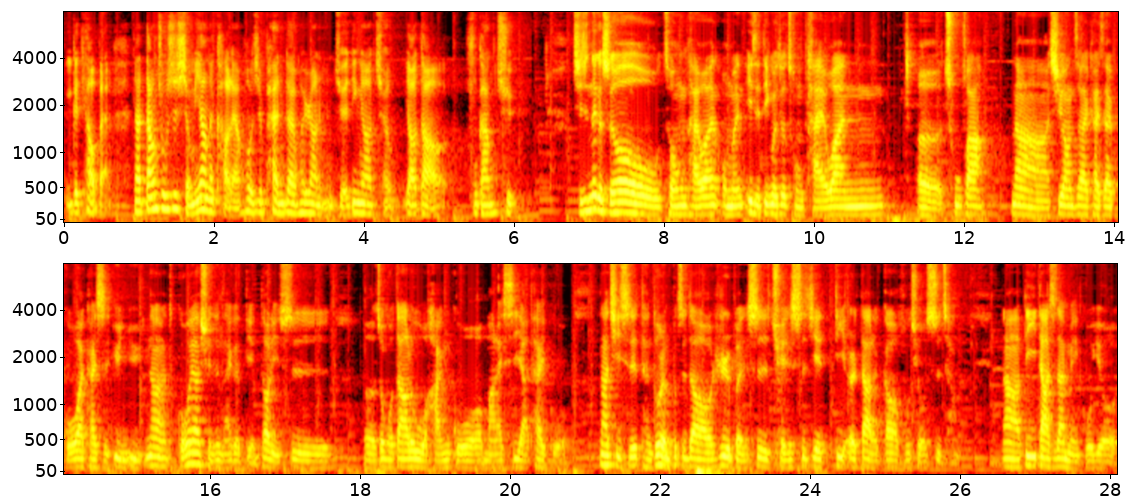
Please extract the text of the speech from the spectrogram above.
一个跳板，那当初是什么样的考量或者是判断会让你们决定要成要到福冈去？其实那个时候从台湾，我们一直定位就从台湾呃出发，那希望在开在国外开始孕育。那国外要选择哪一个点？到底是呃中国大陆、韩国、马来西亚、泰国？那其实很多人不知道，日本是全世界第二大的高尔夫球市场。那第一大是在美国，有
